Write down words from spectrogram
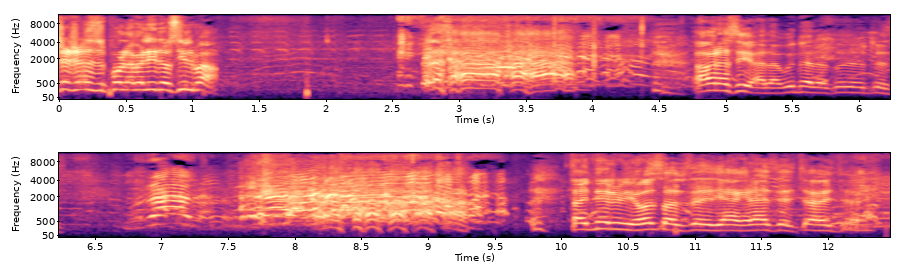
tres gracias por la Belino Silva. Ahora sí, a la una, a las dos, a las tres. Está nerviosa usted ya, gracias, chao, chao.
